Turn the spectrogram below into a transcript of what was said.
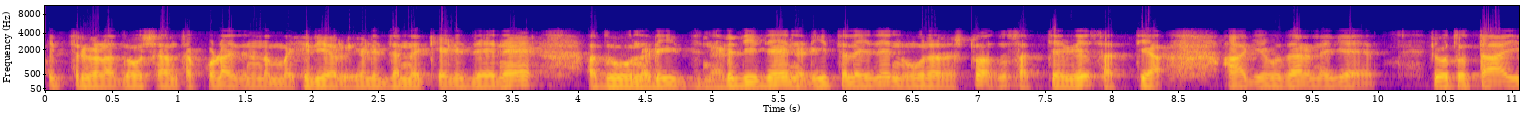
ಪಿತೃಗಳ ದೋಷ ಅಂತ ಕೂಡ ಇದನ್ನು ನಮ್ಮ ಹಿರಿಯರು ಹೇಳಿದ್ದನ್ನು ಕೇಳಿದ್ದೇನೆ. ಅದು ನಡೀ, ನಡೆದಿದೆ ನಡೀತಲೇ ಇದೆ. ನೂರರಷ್ಟು ಅದು ಸತ್ಯವೇ ಸತ್ಯ. ಹಾಗೆ ಉದಾಹರಣೆಗೆ ಇವತ್ತು ತಾಯಿ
